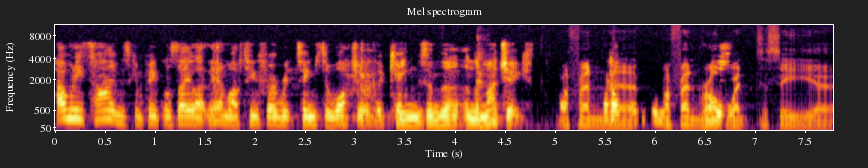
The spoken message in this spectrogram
How many times can people say like, "Yeah, my two favourite teams to watch are the Kings and the and the Magic"? My friend uh, my friend Rob went to see uh,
